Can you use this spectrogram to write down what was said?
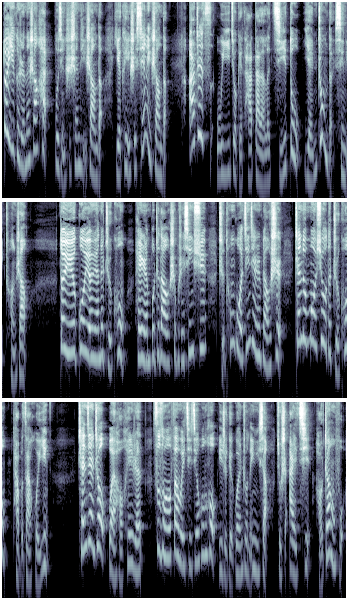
对一个人的伤害不仅是身体上的，也可以是心理上的。而这次无疑就给他带来了极度严重的心理创伤。对于郭圆圆的指控，黑人不知道是不是心虚，只通过经纪人表示，针对莫秀的指控，他不再回应。陈建州外号黑人，自从和范玮琪结婚后，一直给观众的印象就是爱妻、好丈夫，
